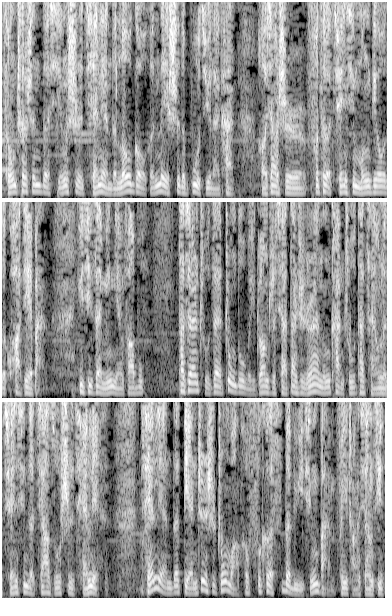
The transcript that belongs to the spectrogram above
从车身的形式、前脸的 logo 和内饰的布局来看，好像是福特全新蒙迪欧的跨界版，预计在明年发布。它虽然处在重度伪装之下，但是仍然能看出它采用了全新的家族式前脸。前脸的点阵式中网和福克斯的旅行版非常相近。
